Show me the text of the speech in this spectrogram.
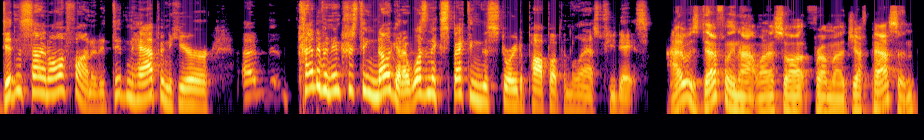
didn't sign off on it. It didn't happen here. Uh, kind of an interesting nugget. I wasn't expecting this story to pop up in the last few days. I was definitely not when I saw it from uh, Jeff Passan.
